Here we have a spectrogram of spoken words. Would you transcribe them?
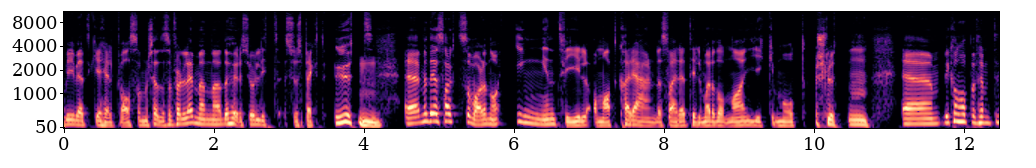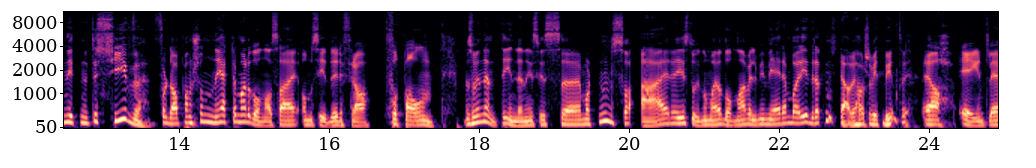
vi vet ikke helt hva som skjedde, selvfølgelig, men eh, det høres jo litt suspekt ut. Mm. Eh, med det sagt så var det nå ingen tvil om at karrieren dessverre til Maradona gikk mot slutten. Eh, vi kan hoppe frem til 1997, for da pensjonerte Maradona seg omsider fra fotballen. Men som vi nevnte innledningsvis, eh, Morten, så er historien om Maradona veldig mye mer enn bare idretten. Ja, vi har så vidt begynt, vi. Ja, egentlig.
